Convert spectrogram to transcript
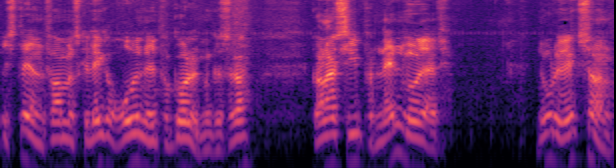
I stedet for, at man skal ligge og rode ned på gulvet. Man kan så godt nok sige på den anden måde, at nu er det jo ikke sådan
